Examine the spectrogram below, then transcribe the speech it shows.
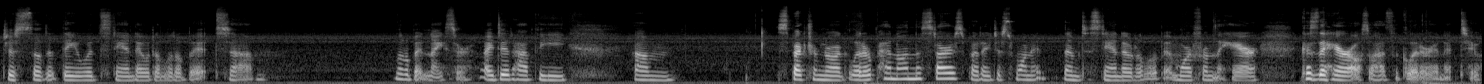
just so that they would stand out a little bit um, a little bit nicer. I did have the um, Spectrum Noir glitter pen on the stars, but I just wanted them to stand out a little bit more from the hair because the hair also has the glitter in it too.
